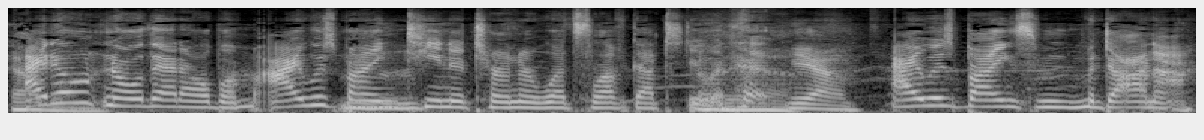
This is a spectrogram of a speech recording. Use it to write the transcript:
album. I don't know that album. I was buying mm-hmm. Tina Turner. What's love got to do Oh, with yeah. it? Yeah. I was buying some Madonna.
